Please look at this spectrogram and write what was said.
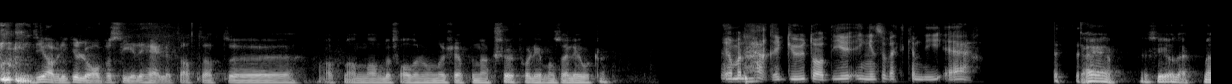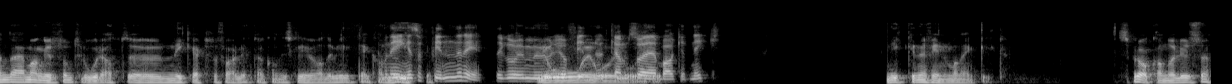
De har vel ikke lov å si i det hele tatt at, uh, at, man anbefaler noen å kjøpe en aksje fordi man selv har gjort det. Ja, men herregud, da. De er ingen som vet hvem de er. Ja, ja, jeg sier jo det. Men det er mange som tror at uh, nikk er ikke så farlig. Da kan de skrive hva de vil. Det men det er ingen som finner de. Det går umulig jo, å finne jo, ut hvem jo, som er bak et nikk. Nikkene finner man enkelt. Språkanalyse.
